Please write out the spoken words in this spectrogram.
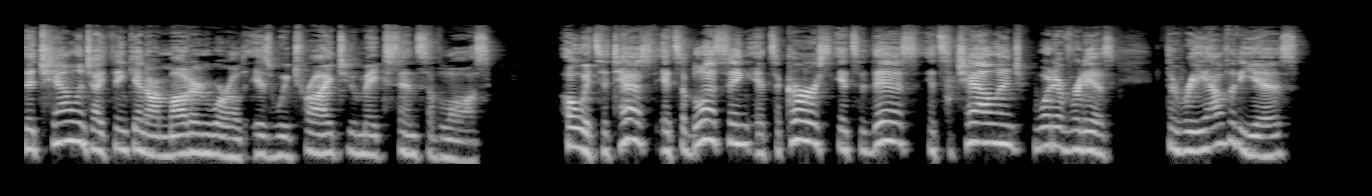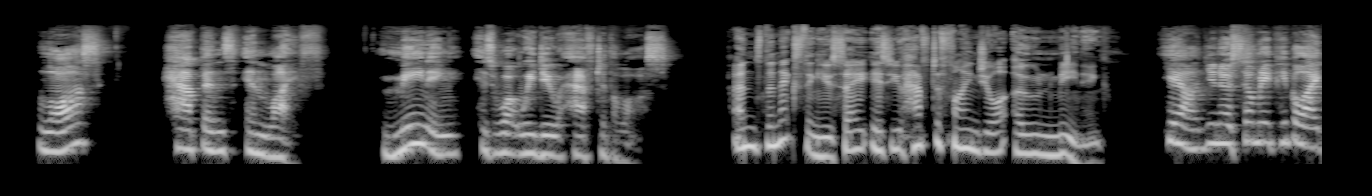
the challenge I think in our modern world is we try to make sense of loss. Oh, it's a test, it's a blessing, it's a curse, it's a this, it's a challenge, whatever it is. The reality is loss happens in life. Meaning is what we do after the loss. And the next thing you say is you have to find your own meaning. Yeah, you know, so many people like,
